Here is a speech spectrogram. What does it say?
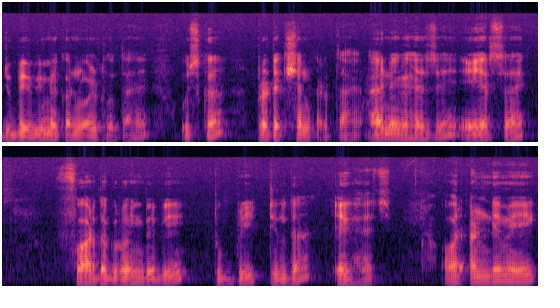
जो बेबी में कन्वर्ट होता है, उसका प्रोटेक्शन करता है। An egg has air sac for the growing baby to breathe till the egg has और अंडे में एक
